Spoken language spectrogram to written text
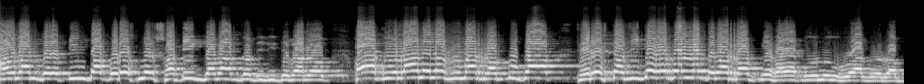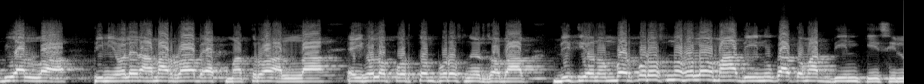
আহ্বান করে, তিনটা প্রশ্নের সঠিক জবাব যদি দিতে পারো ফায়াকুলান লাহুমার রব্বুকা? ফেরেশতা জিজ্ঞাসা করল, তোমার রবকে ফায়াকুলু হুয়া রব্বি আল্লাহ? তিনি হলেন, আমার রব একমাত্র আল্লাহ। এই হলো প্রথম প্রশ্নের জবাব। দ্বিতীয় নম্বর প্রশ্ন হলো, মা দিনুকা, তোমার দিন কি ছিল?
